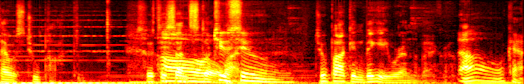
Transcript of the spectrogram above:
That was Tupac. 50 Cent's Oh, still too alive. soon. Tupac and Biggie were in the background. Oh, okay.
